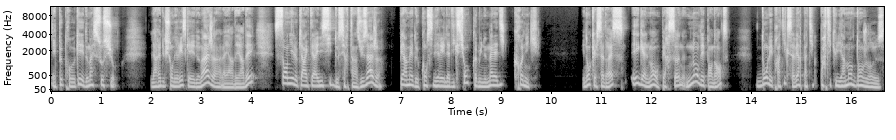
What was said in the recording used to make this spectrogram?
et peut provoquer des dommages sociaux. La réduction des risques et des dommages, la RDRD, sans nier le caractère illicite de certains usages, permet de considérer l'addiction comme une maladie chronique. Et donc elle s'adresse également aux personnes non dépendantes dont les pratiques s'avèrent particulièrement dangereuses.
